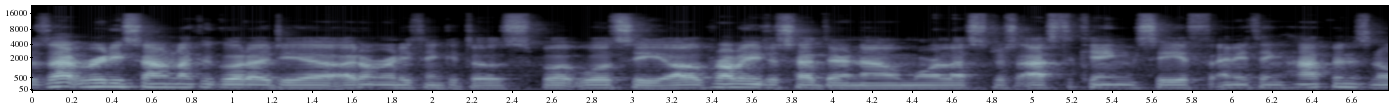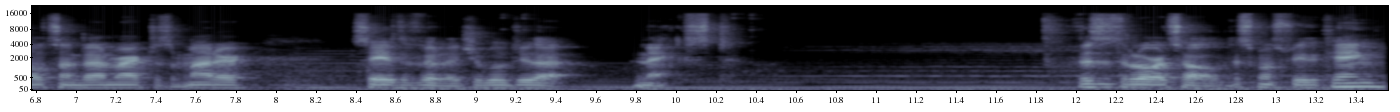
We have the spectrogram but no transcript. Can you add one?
Does that really sound like a good idea? I don't really think it does, but we'll see. I'll probably just head there now, more or less. Just ask the king, see if anything happens. Notes on Denmark, doesn't matter. Save the village. We'll do that next. Visit the Lord's Hall. This must be the king.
